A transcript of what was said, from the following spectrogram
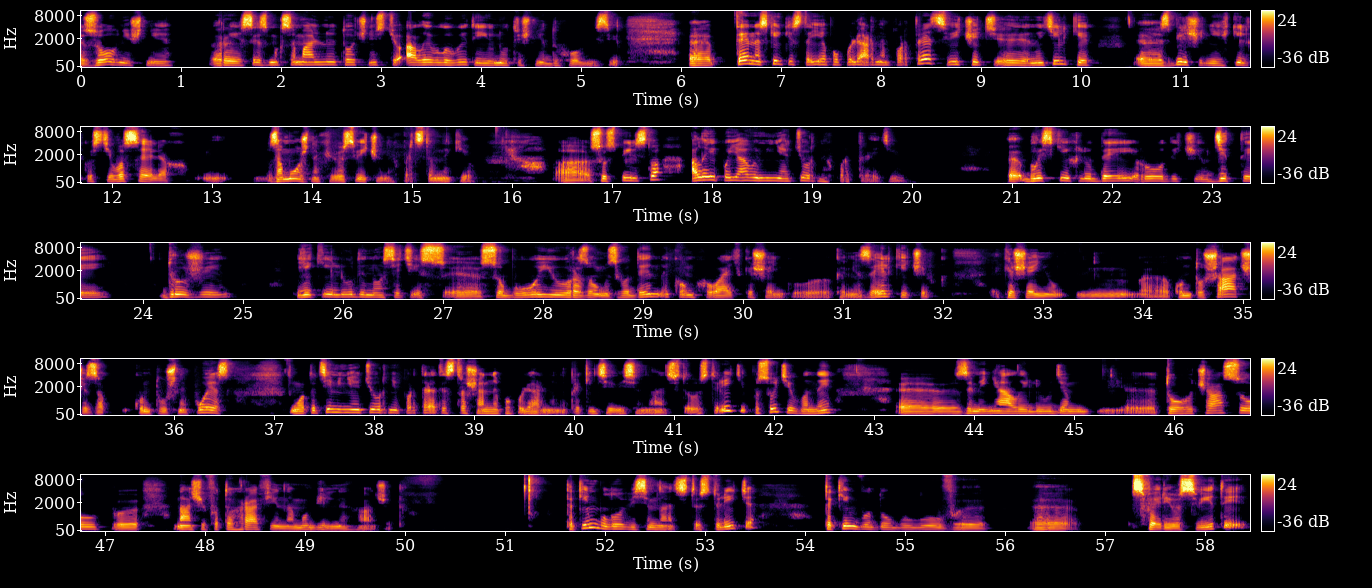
зовнішні риси з максимальною точністю, але вловити її внутрішній духовний світ. Е, Те, наскільки стає популярним портрет, свідчить е, не тільки е, збільшення їх кількості в оселях заможних і освічених представників е, суспільства, але й появи мініатюрних портретів е, близьких людей, родичів, дітей, дружин, які люди носять із е, собою разом з годинником, ховають в кишеньку камізельки чи в кишеню е, чи за кунтушний пояс. От оці мініатюрні портрети страшенно популярні наприкінці 18 століття. По суті, вони е, заміняли людям е, того часу е, наші фотографії на мобільних гаджетах. Таким було 18 століття, таким воно було в е, сфері освіти,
